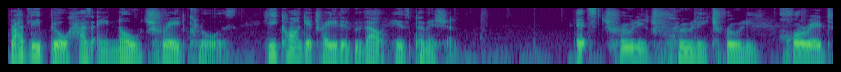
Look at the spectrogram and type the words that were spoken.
Bradley Beal has a no trade clause. He can't get traded without his permission. It's truly, truly, truly horrid,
